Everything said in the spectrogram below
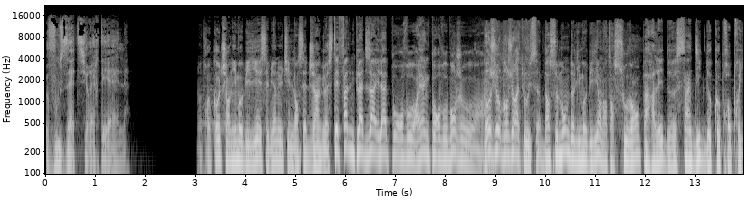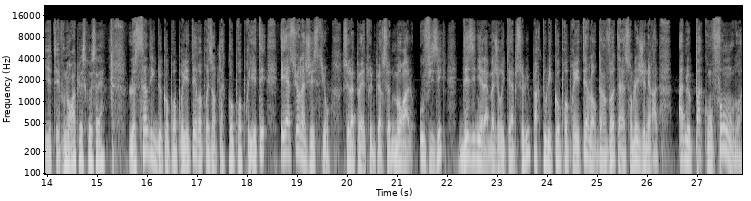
vous êtes sur RTL. Notre coach en immobilier, c'est bien utile dans cette jungle. Stéphane Plaza est là pour vous, rien que pour vous. Bonjour. Bonjour, bonjour à tous. Dans ce monde de l'immobilier, on entend souvent parler de syndic de copropriété. Vous nous rappelez ce que c'est? Le syndic de copropriété représente la copropriété et assure la gestion. Cela peut être une personne morale ou physique désignée à la majorité absolue par tous les copropriétaires lors d'un vote à l'Assemblée générale. À ne pas confondre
